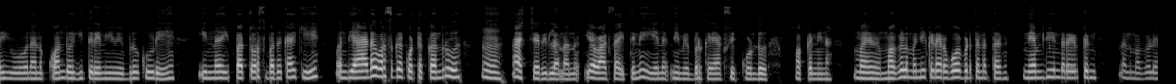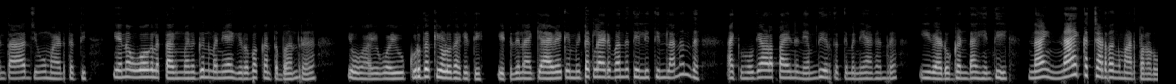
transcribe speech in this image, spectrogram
ಅಯ್ಯೋ, ನನಗೆ ಕೊಂದು ಹೋಗಿತೀರಿ ನೀವಿಬ್ರು ಕೂಡಿ. ಇನ್ನ ಇಪ್ಪತ್ತು ವರ್ಷ ಬದುಕಾಕಿ ಒಂದ್ ಎರಡು ವರ್ಷಕ್ಕೆ ಕೊಟ್ಟಕ್ಕಂದ್ರು ಆಶ್ಚರ್ಯ ಇಲ್ಲ ನಾನು. ಯಾವಾಗ ಸಾಯ್ತೀನಿ, ಏನು ನಿಮ್ಮಿಬ್ರು ಕೈಯಾಗ ಸಿಕ್ಕೊಂಡು. ಒಕ್ಕ ಮ, ಮಗಳ ಮನಿ ಕಡೆ ಹೋಗ್ಬಿಡ್ತಾನೆ ತಾಗ ನೆಮ್ಮದಿಯಿಂದ ಇರ್ತೀನಿ. ನನ್ನ ಮಗಳು ಎಂತ ಜೀವ ಮಾಡ್ತತಿ. ಏನೋ ಹೋಗ್ಲ ತಾಗ ಮನಗನ್ ಮನ್ಯಾಗ ಇರ್ಬೇಕಂತ ಬಂದ್ರೆ ಇವ ಇವ ಇವ್ ಕುರ್ದಕ್ಕೆ ಕೇಳೋದಾಗೈತಿ. ಇಟ್ಟು ದಿನ ಆಕೆ ಯಾವ್ಯಾಕೆ ಮಿಟಕ್ಲಾಡಿ ಬಂದ ಇಲ್ಲಿ ತಿನ್ಲ ನಂದು. ಆಕೆ ಹೋಗ್ಯಾಳಪ್ಪ, ಇನ್ನು ನೆಮ್ಮದಿ ಇರ್ತೈತಿ ಮನ್ಯಾಗ ಅಂದ್ರೆ ಈ ಎರಡು ಗಂಡ ಹಿಂತಿ ನಾಯಿ ನಾಯಿ ಕಚ್ಚಾಡ್ದಂಗೆ ಮಾಡ್ತಾ ನೋಡು.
